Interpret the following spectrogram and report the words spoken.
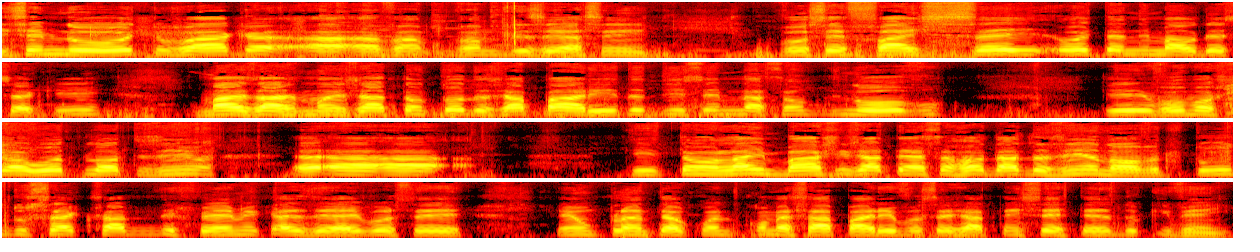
inseminou oito vacas, a- a- vam- vamos dizer assim, você faz seis, oito animais desse aqui, mas as mães já estão todas já paridas de inseminação de novo. Eu vou mostrar o outro lotezinho. é, a- a- que estão lá embaixo e já tem essa rodadazinha nova, tudo sexado de fêmea, quer dizer, aí você tem um plantel, quando começar a parir, você já tem certeza do que vem.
